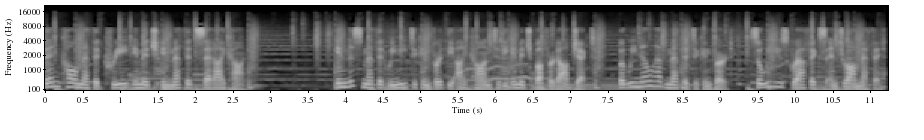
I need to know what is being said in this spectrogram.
Then call method create image in method set icon. In this method we need to convert the icon to the image buffered object, but we now have method to convert, so we use graphics and draw method.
